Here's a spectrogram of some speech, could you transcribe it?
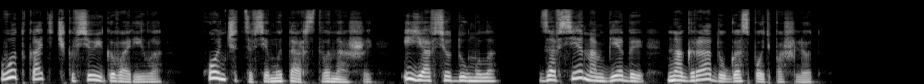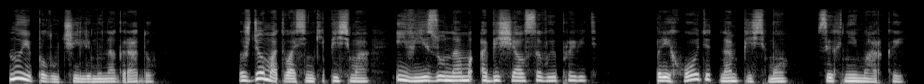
Вот Катечка все и говорила. Кончатся все мытарства наши. И я все думала. За все нам беды награду Господь пошлет. Ну и получили мы награду. Ждем от Васеньки письма, и визу нам обещался выправить. Приходит нам письмо с ихней маркой.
